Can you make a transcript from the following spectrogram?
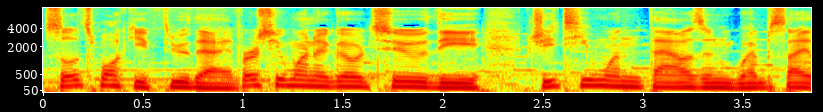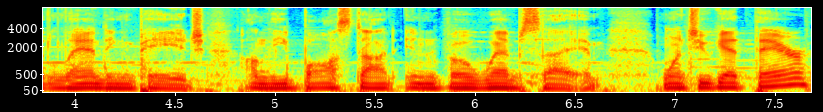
So let's walk you through that. First, you want to go to the GT1000 website landing page on the boss.info website. Once you get there,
